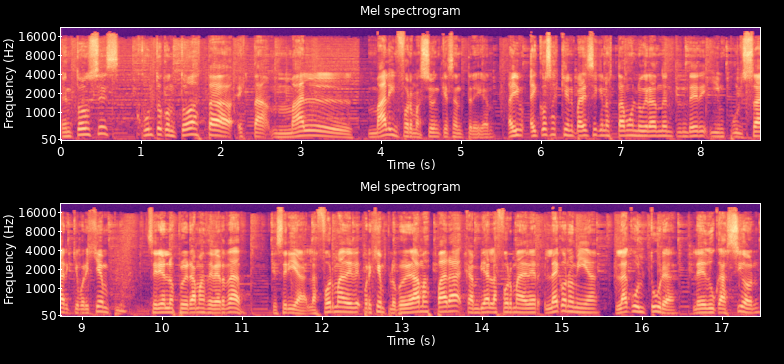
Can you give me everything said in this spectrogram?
Entonces, junto con toda esta, esta mal, mala información que se entregan, hay, hay cosas que me parece que no estamos logrando entender e impulsar, que por ejemplo serían los programas de verdad, que sería la forma de, por ejemplo, programas para cambiar la forma de ver la economía, la cultura, la educación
